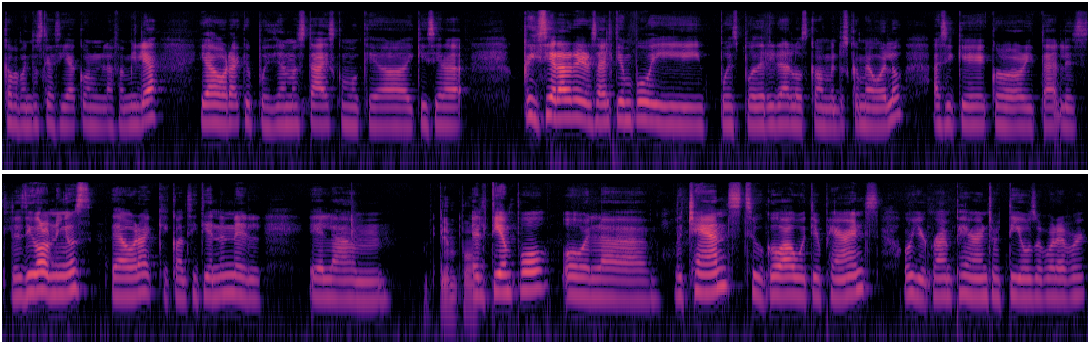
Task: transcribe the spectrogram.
campamentos que hacía con la familia y ahora que pues ya no está es como que quisiera quisiera regresar el tiempo y pues poder ir a los campamentos con mi abuelo. Así que ahorita les, les digo a los niños de ahora que cuando si tienen el el am, Tiempo. el tiempo o la the chance to go out with your parents or your grandparents or tíos or whatever,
